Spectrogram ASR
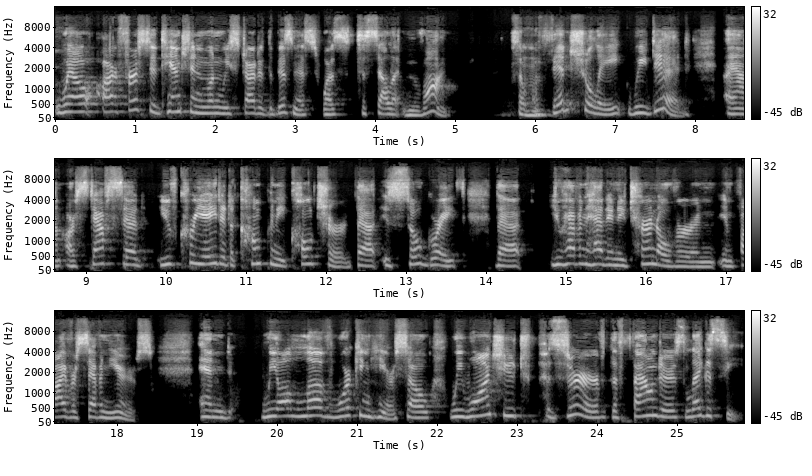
well, our first intention when we started the business was to sell it and move on. So mm-hmm. eventually we did. And our staff said, You've created a company culture that is so great that you haven't had any turnover in, in five or seven years. And we all love working here. So we want you to preserve the founder's legacy.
